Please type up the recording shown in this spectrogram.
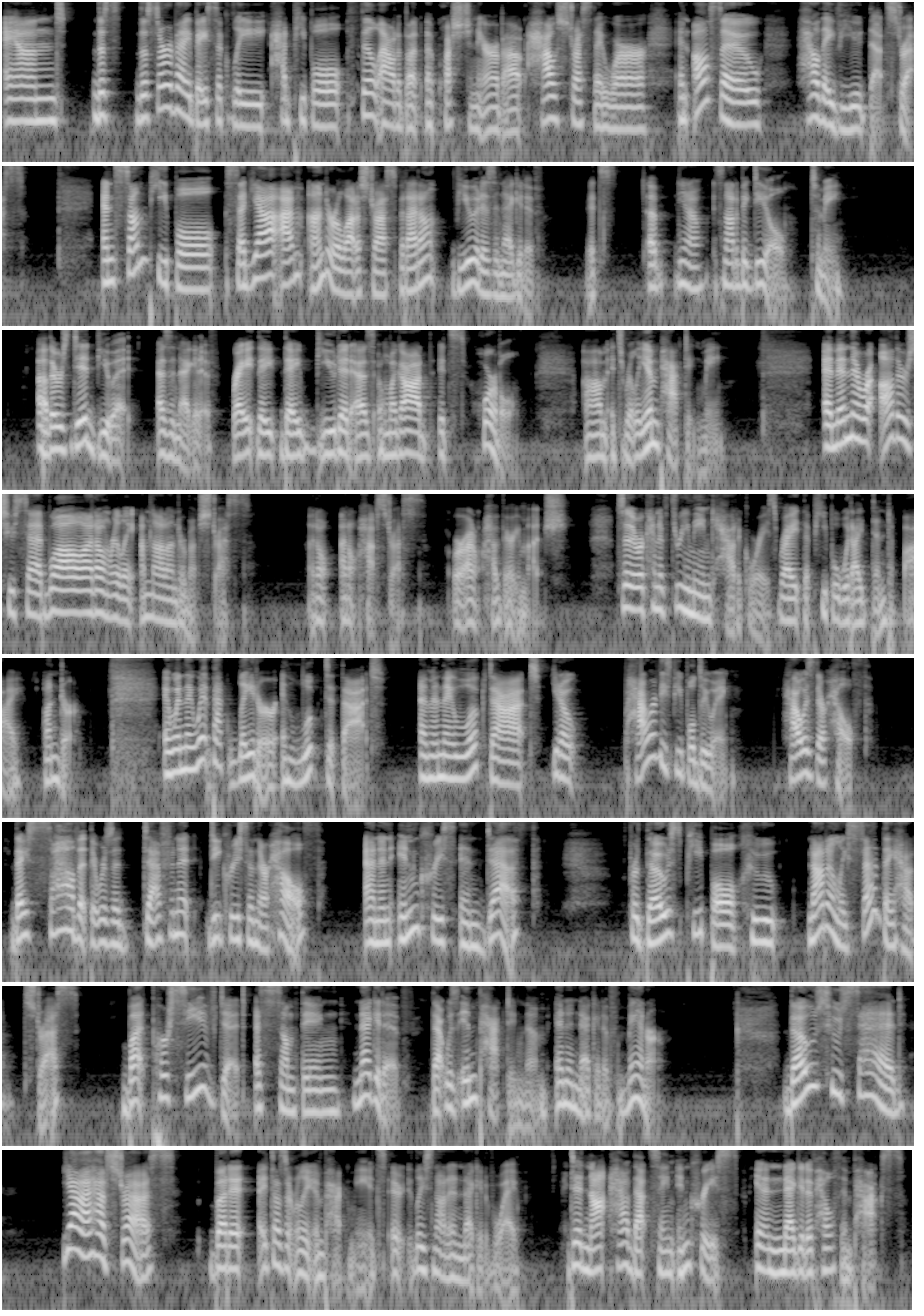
And this the survey basically had people fill out a, a questionnaire about how stressed they were and also how they viewed that stress. And some people said, "Yeah, I'm under a lot of stress, but I don't view it as a negative. It's a, you know, it's not a big deal to me." Others did view it as a negative, right? They they viewed it as, "Oh my god, it's horrible. Um, it's really impacting me." And then there were others who said, "Well, I don't really I'm not under much stress. I don't I don't have stress or I don't have very much." So there were kind of three main categories, right, that people would identify under. And when they went back later and looked at that, and then they looked at, you know, how are these people doing? How is their health? They saw that there was a definite decrease in their health and an increase in death for those people who not only said they had stress, but perceived it as something negative that was impacting them in a negative manner. Those who said, Yeah, I have stress, but it, it doesn't really impact me. It's at least not in a negative way. Did not have that same increase in negative health impacts.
